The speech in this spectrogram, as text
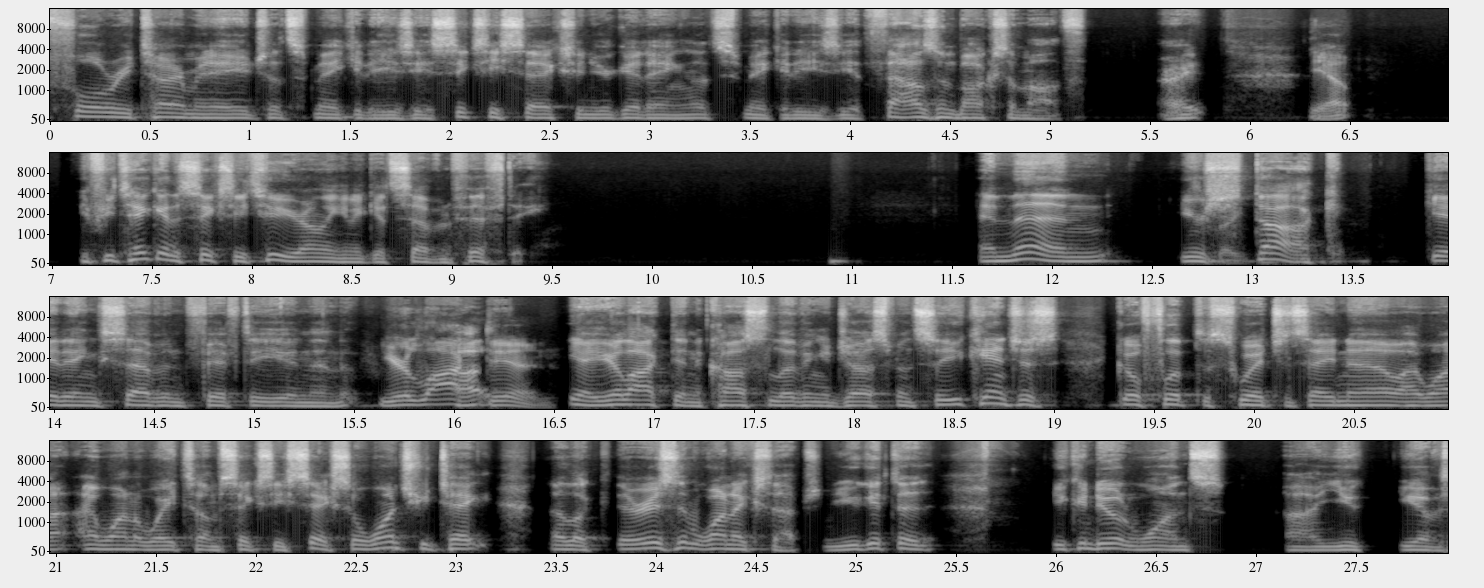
full retirement age. Let's make it easy. 66 and you're getting, let's make it easy, a thousand bucks a month. Right. Yep. If you take it to 62, you're only going to get 750. And then you're stuck getting 750 and then you're locked uh, in. Yeah, you're locked in the cost of living adjustment. So you can't just go flip the switch and say, no, I want, I want to wait till I'm 66. So once you take, now look, there isn't one exception. You get to, you can do it once. Uh, you you have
